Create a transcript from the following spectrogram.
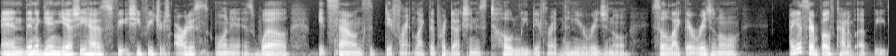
and then again, yeah, she has fe- she features artists on it as well. It sounds different. Like the production is totally different than the mm-hmm. original. So like the original, I guess they're both kind of upbeat.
